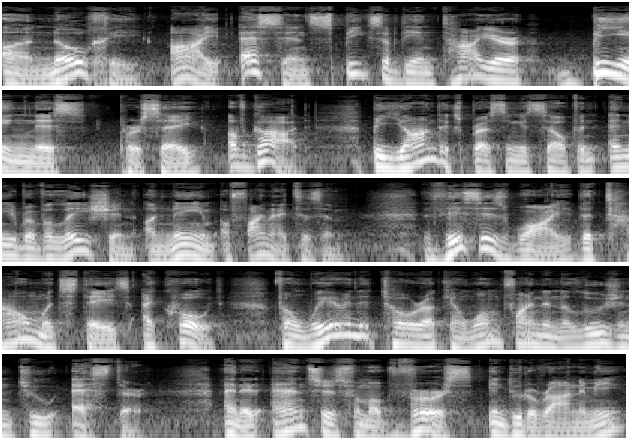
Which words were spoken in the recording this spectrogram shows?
a Anochi, I, essence, speaks of the entire beingness, per se, of God, beyond expressing itself in any revelation, a name of finitism. This is why the Talmud states, I quote, From where in the Torah can one find an allusion to Esther? And it answers from a verse in Deuteronomy,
